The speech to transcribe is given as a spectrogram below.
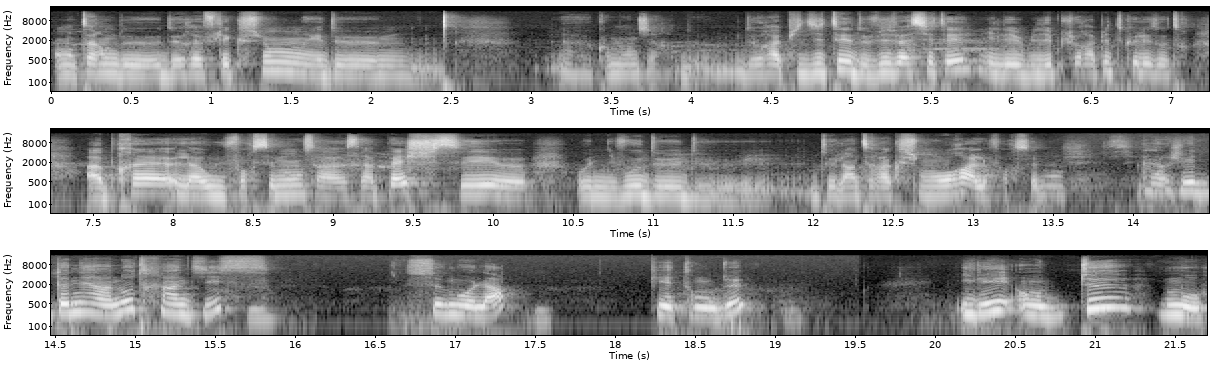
en termes de, réflexion et de, euh, comment dire, de, de rapidité, de vivacité. Il est, il est plus rapide que les autres. Après, là où forcément ça, ça pêche, c'est euh, au niveau de, de, de l'interaction orale, forcément. Alors, je vais te donner un autre indice. Ce mot-là, qui est en deux, il est en deux mots.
